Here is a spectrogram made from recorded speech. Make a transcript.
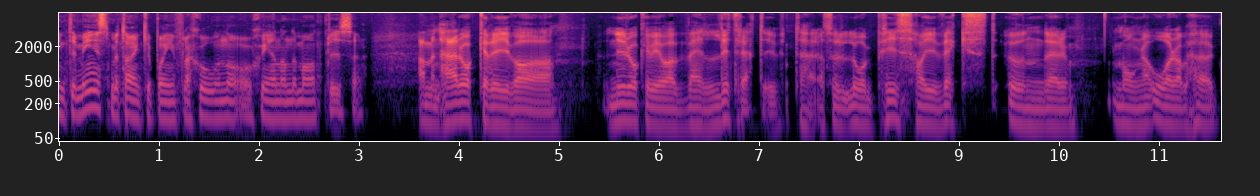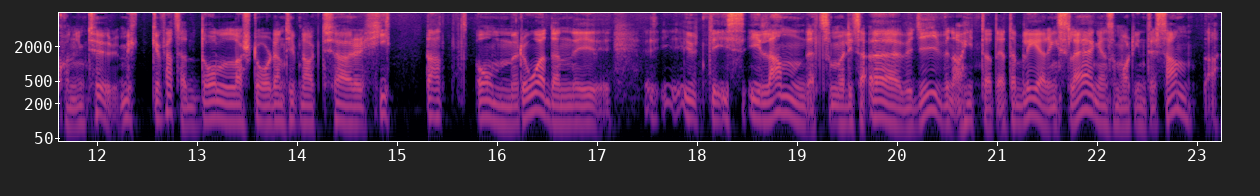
inte minst med tanke på inflation och skenande matpriser. Ja, men här råkar det ju vara nu råkar vi vara väldigt rätt ute här. Alltså, lågpris har ju växt under många år av högkonjunktur. Mycket för att så här, Dollarstore, den typen av aktörer hittat områden i, ute i, i landet som är lite övergivna och hittat etableringslägen som varit intressanta.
